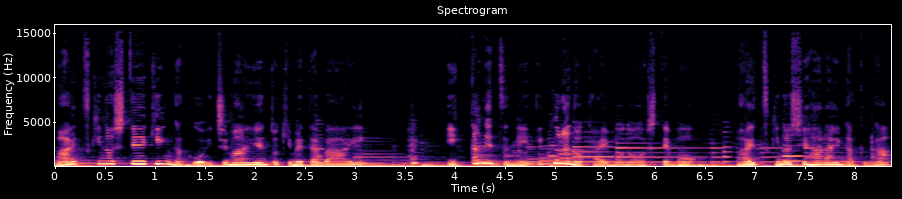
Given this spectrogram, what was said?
毎月の指定金額を1万円と決めた場合1ヶ月にいくらの買い物をしても毎月の支払い額が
